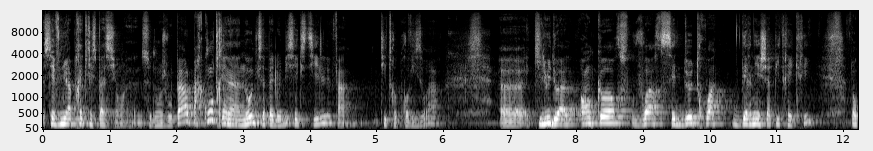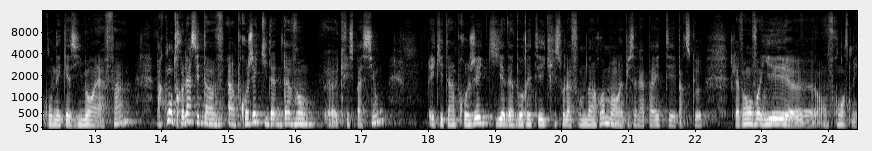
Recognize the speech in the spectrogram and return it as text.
c'est venu après Crispation, hein, ce dont je vous parle. Par contre, il y en a un autre qui s'appelle le Bisextile, enfin, titre provisoire, euh, qui lui doit encore voir ses deux, trois derniers chapitres écrits. Donc on est quasiment à la fin. Par contre, là, c'est un, projet qui date d'avant euh, Crispation et qui est un projet qui a d'abord été écrit sous la forme d'un roman, et puis ça n'a pas été, parce que je l'avais envoyé en France, mais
